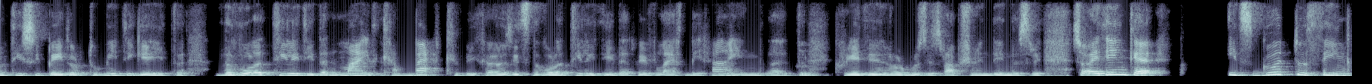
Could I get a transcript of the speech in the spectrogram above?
anticipate or to mitigate the volatility that might come back? Because it's the volatility that we've left behind that mm. created enormous disruption in the industry. So I think. Uh, it's good to think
